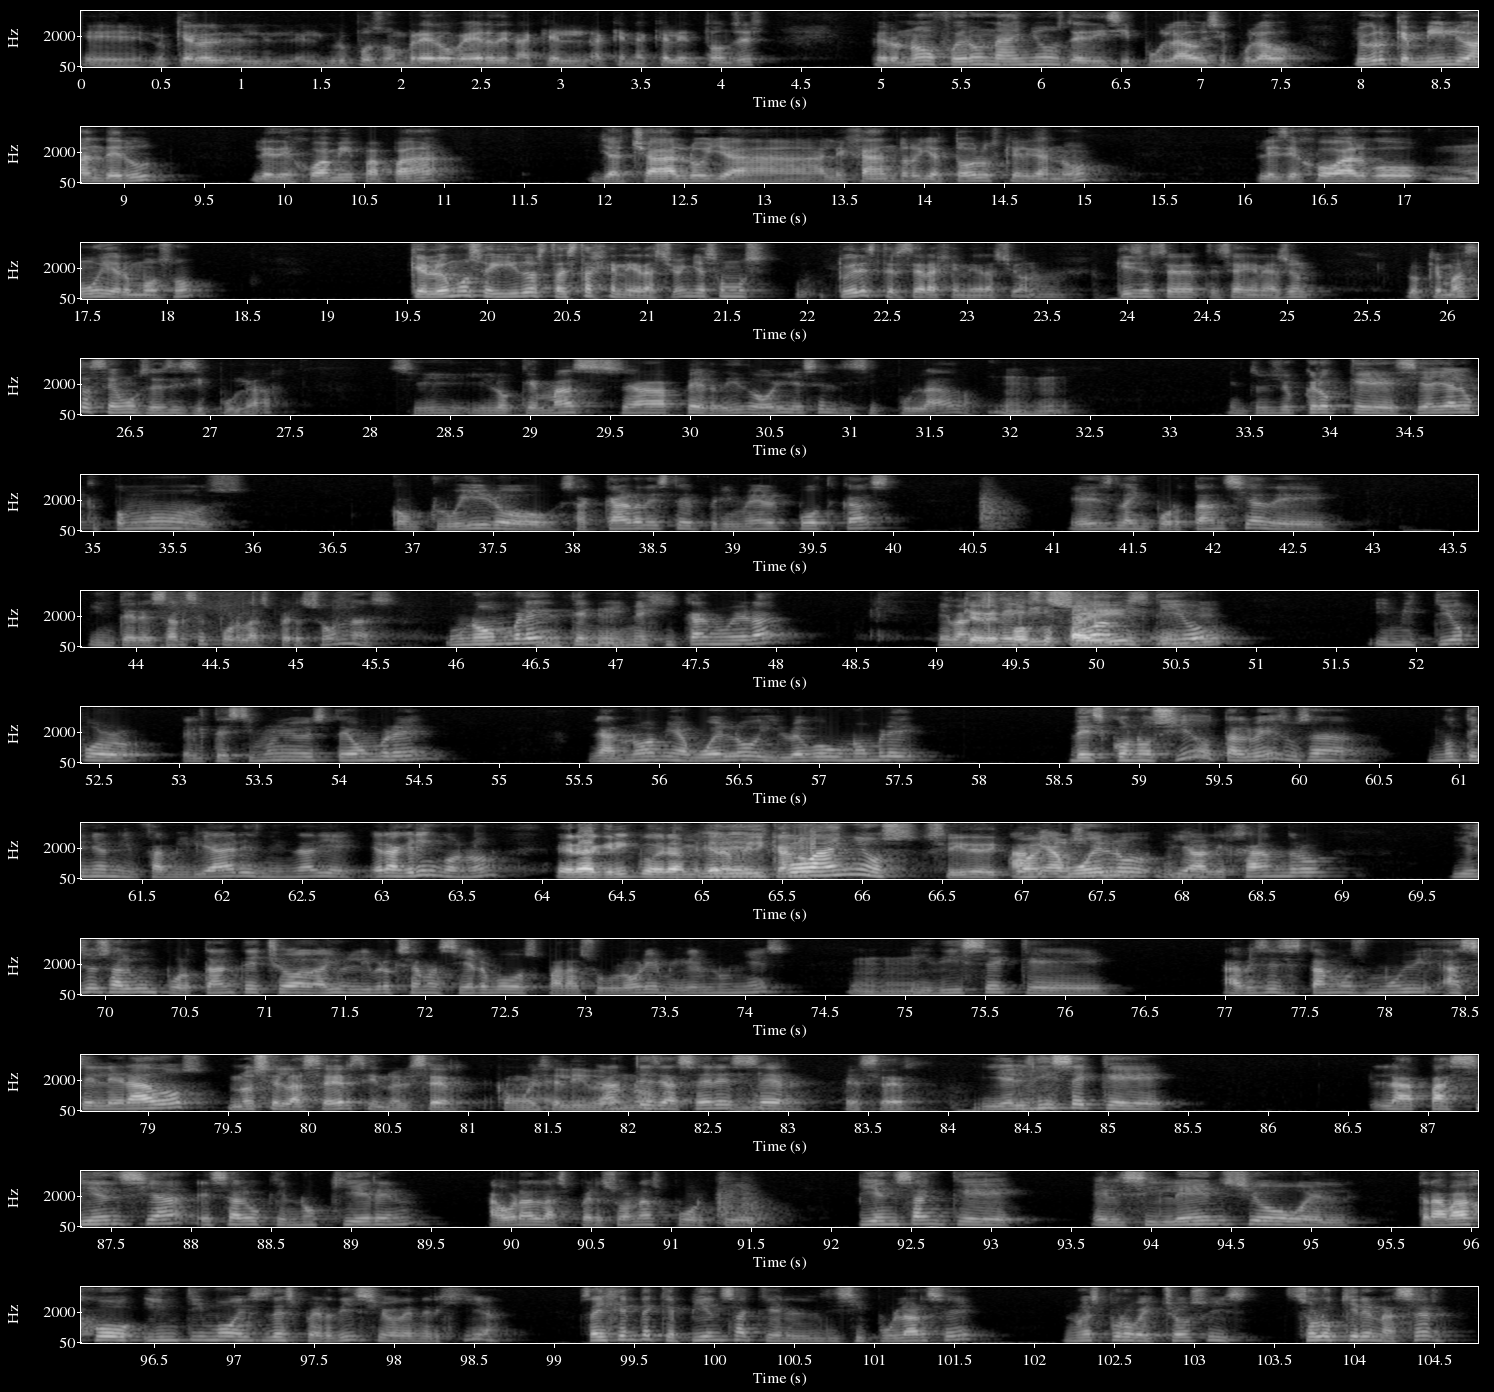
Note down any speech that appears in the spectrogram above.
eh, lo que era el, el- el grupo Sombrero Verde en aquel, en aquel entonces, pero no, fueron años de discipulado, discipulado. Yo creo que Emilio Anderud le dejó a mi papá y a Chalo y a Alejandro y a todos los que él ganó, les dejó algo muy hermoso que lo hemos seguido hasta esta generación, ya somos, tú eres tercera generación, Mm, ¿qué dices tercera, tercera generación? lo que más hacemos es discipular. Sí, y lo que más se ha perdido hoy es el discipulado. Entonces yo creo que si hay algo que podemos concluir o sacar de este primer podcast es la importancia de interesarse por las personas. Un hombre que ni mexicano era, evangelizó su país. a mi tío y mi tío por el testimonio de este hombre ganó a mi abuelo y luego un hombre desconocido tal vez, o sea, no tenía ni familiares ni nadie, era gringo, ¿no? Era gringo, era, Le dedicó años sí, dedicó a mi abuelo y a Alejandro. Y eso es algo importante. De hecho, hay un libro que se llama Siervos para su gloria, Miguel Núñez, y dice que a veces estamos muy acelerados. No es el hacer, sino el ser, como dice el libro. Antes de hacer es ser. Es ser. Y él dice que la paciencia es algo que no quieren ahora las personas porque piensan que el silencio o el trabajo íntimo es desperdicio de energía. O sea, hay gente que piensa que el disipularse no es provechoso y solo quieren hacer.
